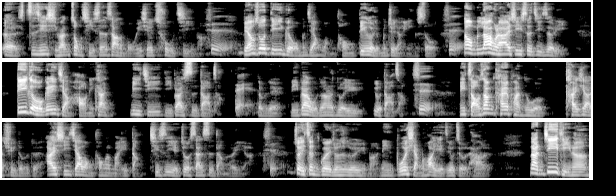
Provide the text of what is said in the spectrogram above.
呃，资金喜欢重其身上的某一些触机嘛？是。比方说，第一个我们讲网通，第二个我们就讲营收。是。那我们拉回来 IC 设计这里，第一个我跟你讲，好，你看利基礼拜四大涨，对，对不对？礼拜五端的瑞昱又大涨。是。你早上开盘如果开下去，对不对？IC 加网通的买一档，其实也就三四档而已啊。是。最正规的就是瑞昱嘛，你不会想的话，也就只有它了。那记忆体呢？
